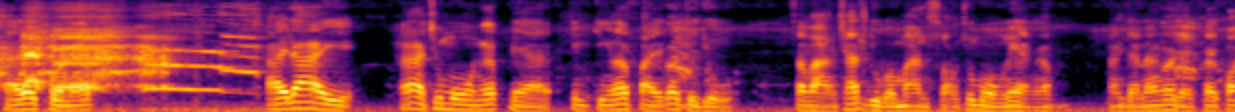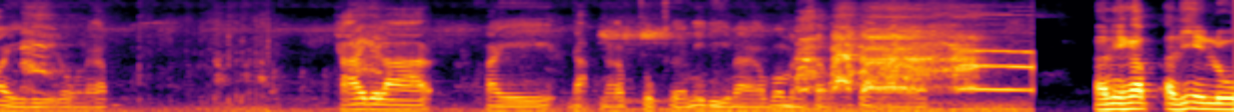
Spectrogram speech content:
ใช้ได้ทนนะครับใช้ได้ 5 ชั่วโมงครับ แต่จริง ๆ แล้วไฟก็จะอยู่สว่างชัดอยู่ประมาณ 2 ชั่วโมงแรกครับ หลังจากนั้นก็จะค่อยๆรีลงนะครับ ใช้เวลาไฟดับนะครับฉุกเฉินนี่ดีมากครับเพราะมันสว่างกว่านะครับอันนี้ครับอันนี้รู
